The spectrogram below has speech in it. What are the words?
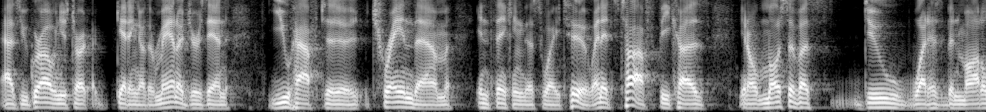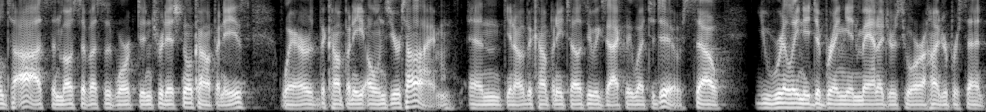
As you grow and you start getting other managers in you have to train them in thinking this way too. And it's tough because, you know, most of us do what has been modeled to us and most of us have worked in traditional companies where the company owns your time and, you know, the company tells you exactly what to do. So, you really need to bring in managers who are 100%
